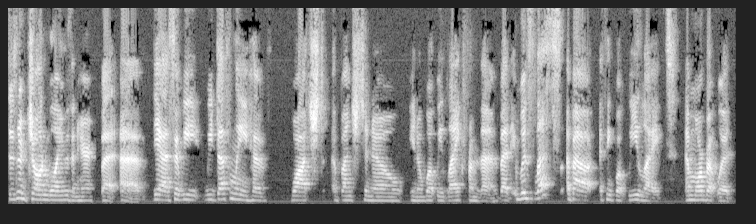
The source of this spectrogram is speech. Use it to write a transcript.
there's no John Williams in here, but uh, yeah. So we we definitely have watched a bunch to know you know what we like from them but it was less about i think what we liked and more about what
